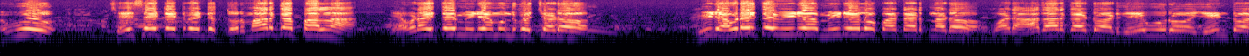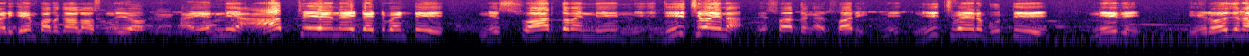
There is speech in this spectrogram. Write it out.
నువ్వు చేసేటటువంటి దుర్మార్గ పాలన ఎవడైతే మీడియా ముందుకు వచ్చాడో వీడు ఎవడైతే వీడియో మీడియాలో మాట్లాడుతున్నాడో వాడి ఆధార్ కార్డు వాడి ఏ ఊరో ఏంటో వాడికి ఏం పథకాలు వస్తున్నాయో అవన్నీ ఆప్ చేయనేటటువంటి నిస్వార్థమైన నీచమైన నిస్వార్థంగా సారీ నీచమైన బుద్ధి నీది. ఈ రోజున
